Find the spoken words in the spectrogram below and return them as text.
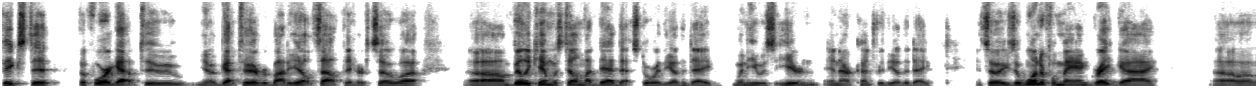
fixed it before it got to, you know, got to everybody else out there. So uh, um, Billy Kim was telling my dad that story the other day when he was here in, in our country the other day. And so he's a wonderful man, great guy. Uh,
